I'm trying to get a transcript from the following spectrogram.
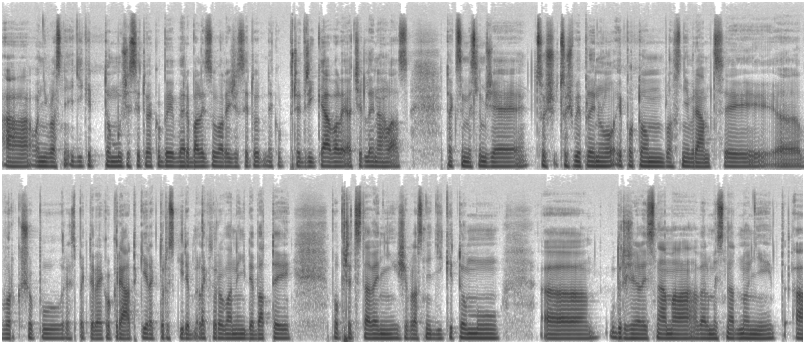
a oni vlastně i díky tomu, že si to jakoby verbalizovali, že si to jako předříkávali a četli na hlas, tak si myslím, že což, což vyplynulo i potom vlastně v rámci uh, workshopu, respektive jako krátký lektorský, lektorovaný debaty po představení, že vlastně díky tomu uh, uh, udrželi s náma velmi snadno nit a,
